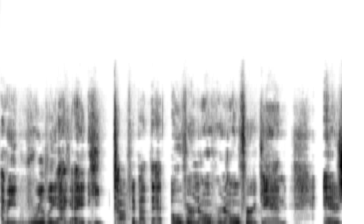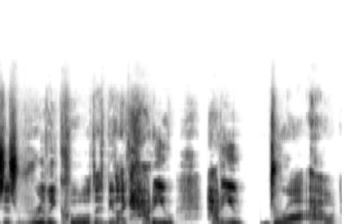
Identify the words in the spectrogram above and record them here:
I mean, really, I, I, he talked about that over and over and over again. And it was just really cool to be like, how do you, how do you draw out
